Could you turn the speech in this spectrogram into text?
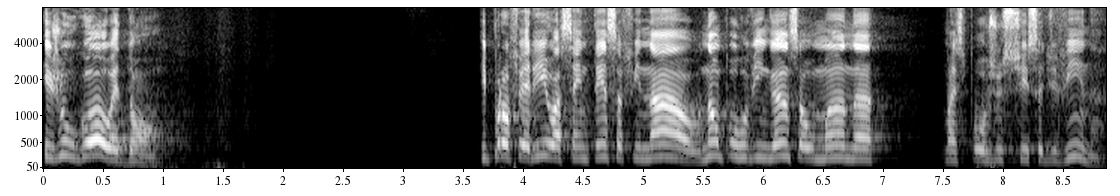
e julgou Edom. E proferiu a sentença final, não por vingança humana, mas por justiça divina.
